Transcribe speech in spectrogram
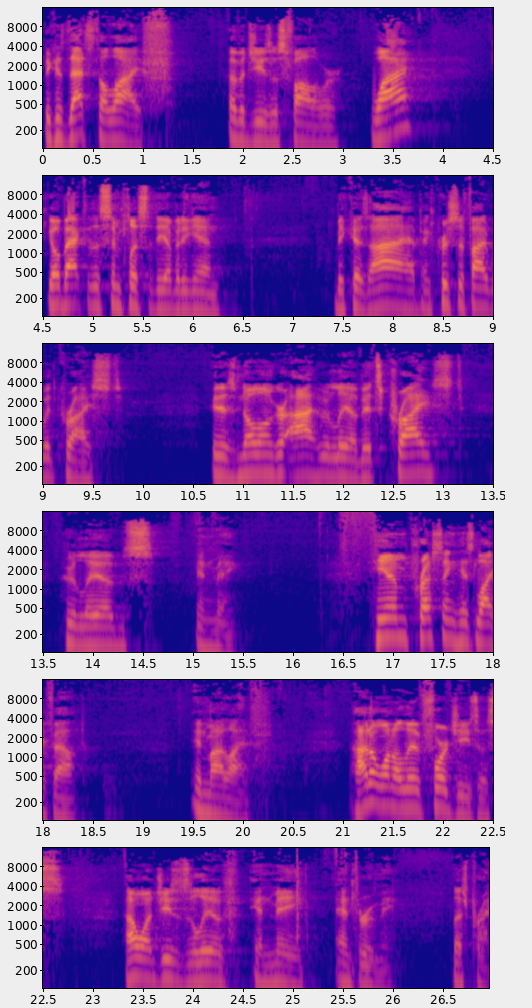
Because that's the life of a Jesus follower. Why? Go back to the simplicity of it again. Because I have been crucified with Christ it is no longer I who live, it's Christ who lives in me. Him pressing his life out in my life. I don't want to live for Jesus. I want Jesus to live in me and through me. Let's pray.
